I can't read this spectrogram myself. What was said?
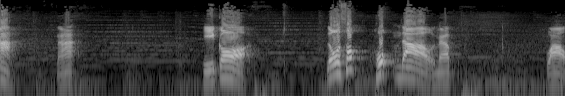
อะ นะอีก็โลซกหกดาวนะครับ ว้าว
